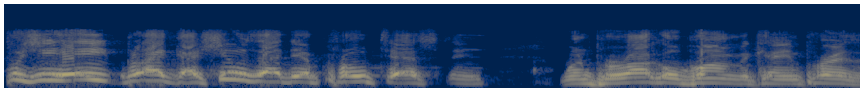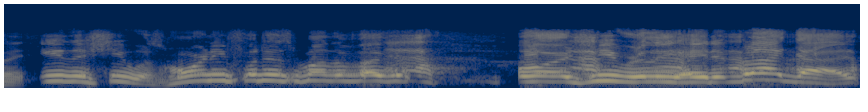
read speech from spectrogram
But she hate black guys. She was out there protesting when Barack Obama became president. Either she was horny for this motherfucker, or she really hated black guys,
